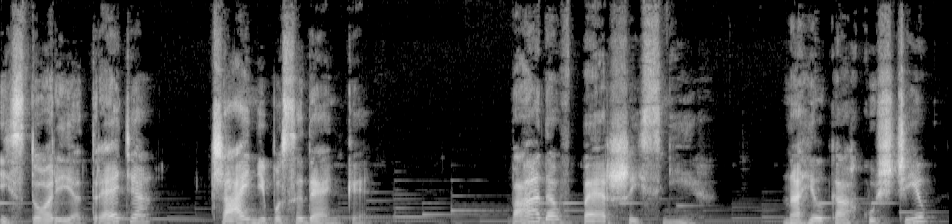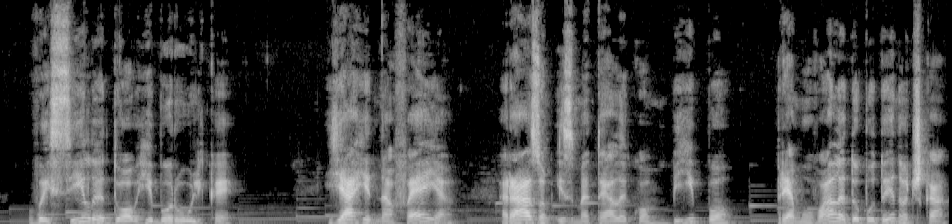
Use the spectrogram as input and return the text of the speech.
Історія третя. Чайні посиденьки. Падав перший сніг. На гілках кущів висіли довгі бурульки. Ягідна фея разом із метеликом Бібо прямували до будиночка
